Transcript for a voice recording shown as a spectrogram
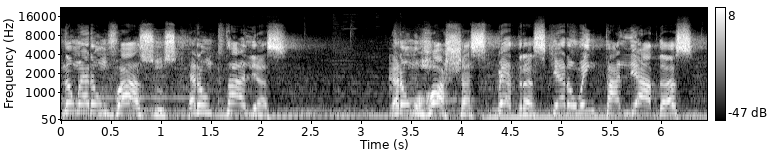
não eram vasos, eram talhas, eram rochas, pedras que eram entalhadas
